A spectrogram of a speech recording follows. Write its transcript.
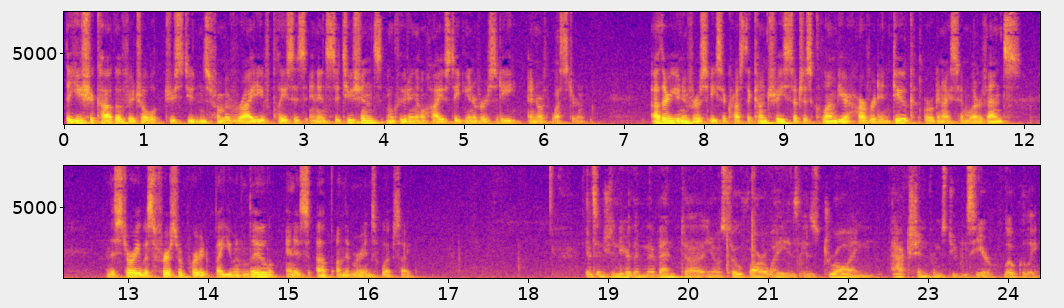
The UChicago Vigil drew students from a variety of places and institutions, including Ohio State University and Northwestern. Other universities across the country, such as Columbia, Harvard, and Duke, organized similar events. And the story was first reported by Yuan Liu and is up on the Maroons website. It's interesting to hear that an event, uh, you know, so far away is, is drawing action from students here locally.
